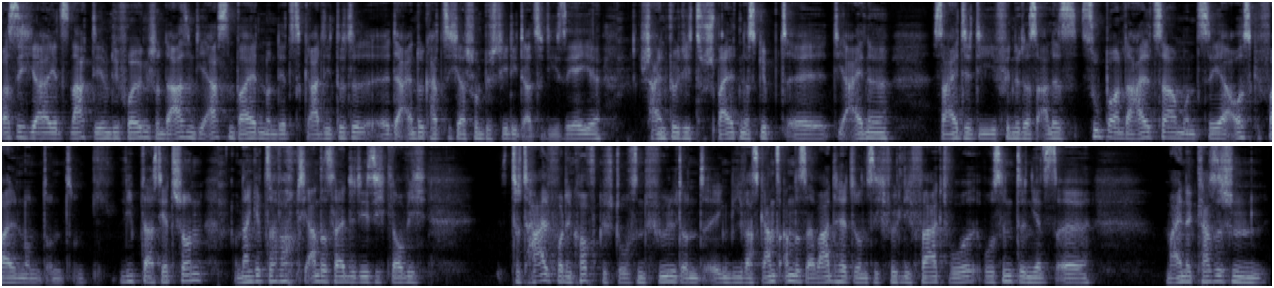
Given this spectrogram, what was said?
was sich ja jetzt nachdem die Folgen schon da sind, die ersten beiden und jetzt gerade die dritte, äh, der Eindruck hat sich ja schon bestätigt. Also die Serie scheint wirklich zu spalten. Es gibt äh, die eine Seite, die findet das alles super unterhaltsam und sehr ausgefallen und, und, und liebt das jetzt schon. Und dann gibt's aber auch die andere Seite, die sich, glaube ich, total vor den Kopf gestoßen fühlt und irgendwie was ganz anderes erwartet hätte und sich wirklich fragt, wo, wo sind denn jetzt äh, meine klassischen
